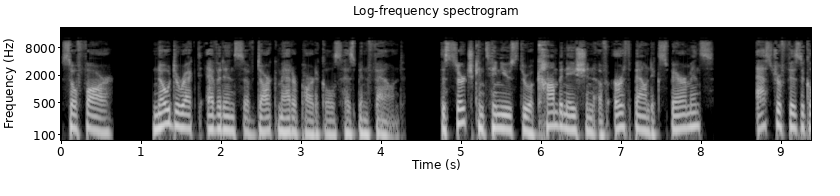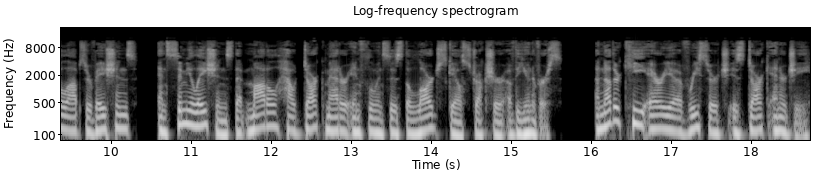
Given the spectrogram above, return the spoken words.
so far, no direct evidence of dark matter particles has been found. The search continues through a combination of earthbound experiments, astrophysical observations, and simulations that model how dark matter influences the large-scale structure of the universe. Another key area of research is dark energy,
